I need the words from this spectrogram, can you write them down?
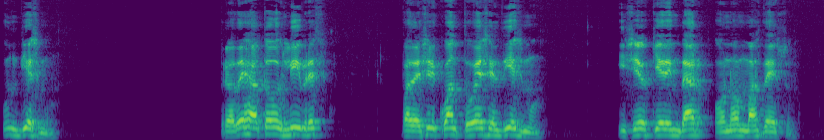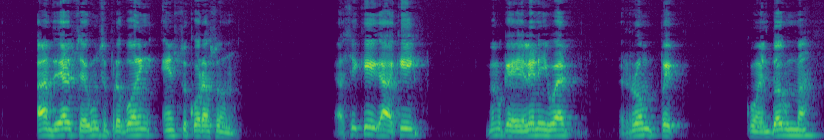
un diezmo, pero deja a todos libres para decir cuánto es el diezmo y si ellos quieren dar o no más de eso. Han de dar según se proponen en su corazón. Así que aquí vemos que Elena igual rompe con el dogma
